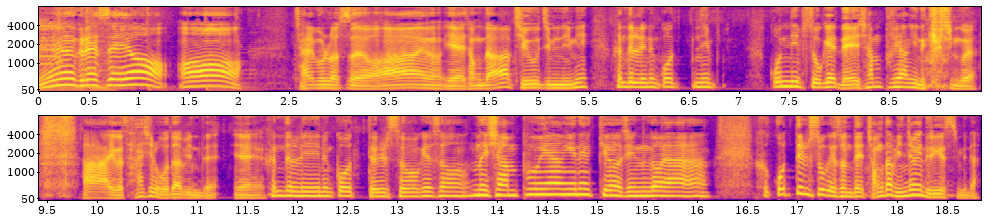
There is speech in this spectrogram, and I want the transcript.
예, 그랬어요. 어. 잘 불렀어요. 아유, 예, 정답. 지우집 님이 흔들리는 꽃잎 꽃잎 속에 내 샴푸 향이 느껴진 거야. 아, 이거 사실 오답인데. 예. 흔들리는 꽃들 속에서 내 샴푸 향이 느껴진 거야. 그 꽃들 속에서인데 정답 인정해 드리겠습니다.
